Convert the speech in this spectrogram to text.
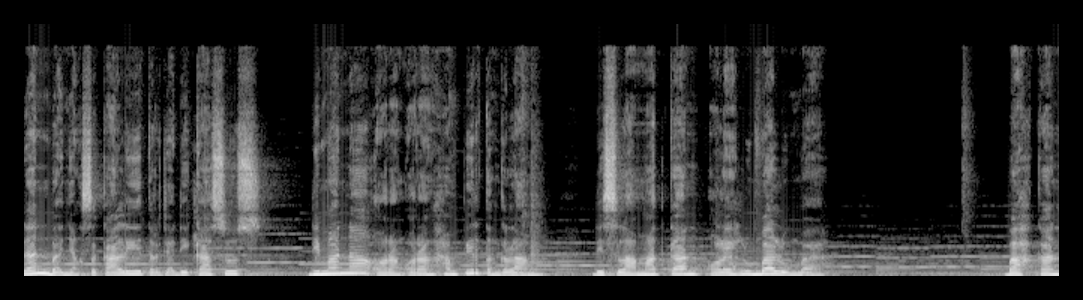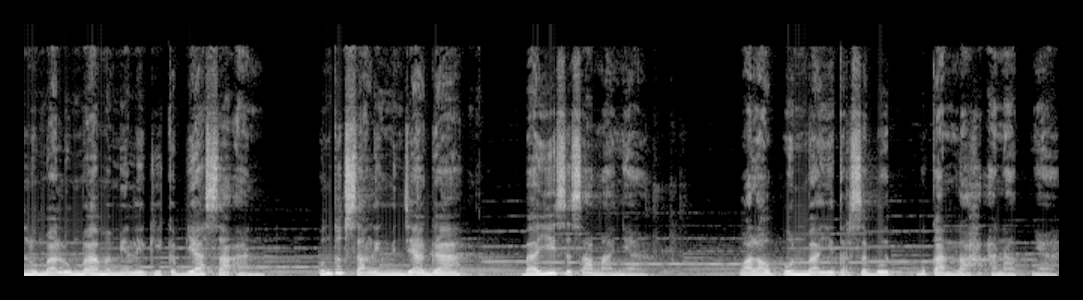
dan banyak sekali terjadi kasus di mana orang-orang hampir tenggelam diselamatkan oleh lumba-lumba. Bahkan lumba-lumba memiliki kebiasaan untuk saling menjaga bayi sesamanya, walaupun bayi tersebut bukanlah anaknya.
